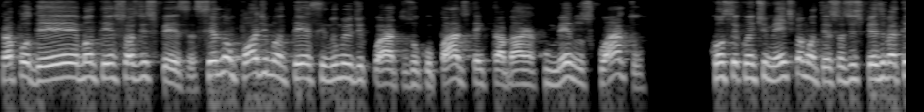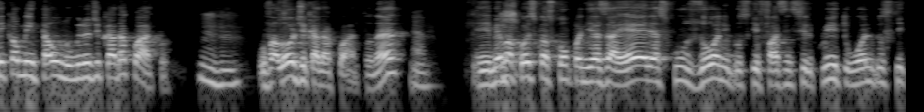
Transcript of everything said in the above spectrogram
para poder manter suas despesas. Se ele não pode manter esse número de quartos ocupados, tem que trabalhar com menos quartos, consequentemente, para manter suas despesas, vai ter que aumentar o número de cada quarto. Uhum. O valor de cada quarto, né? É. E mesma coisa com as companhias aéreas, com os ônibus que fazem circuito, um ônibus que,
